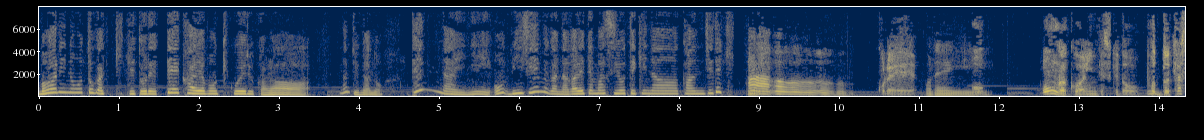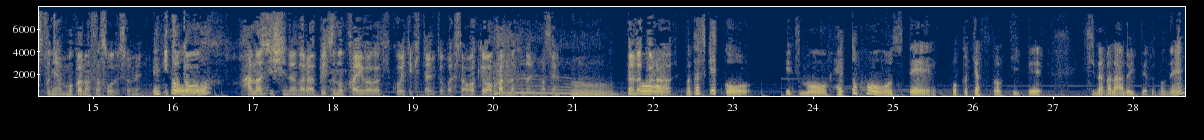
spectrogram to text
周りの音が聞き取れて、会話も聞こえるから、なんていうの、あの、店内にお BGM が流れてますよ的な感じで聞く？ああ、うんうんうんうん。これ、これいい。お音楽はいいんですけど、ポッドキャストには向かなさそうですよね。え、人と話ししながら別の会話が聞こえてきたりとかしたらわけわかんなくなりません？うん。だから私結構、いつもヘッドホンをして、ポッドキャストを聞いて、しながら歩いてるのね。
